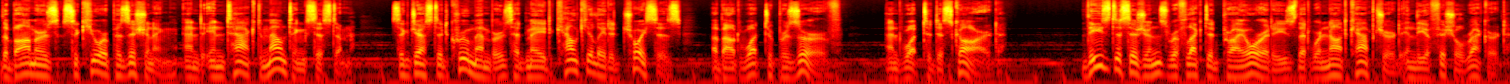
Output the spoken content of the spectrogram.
The bomber's secure positioning and intact mounting system suggested crew members had made calculated choices about what to preserve and what to discard. These decisions reflected priorities that were not captured in the official record.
